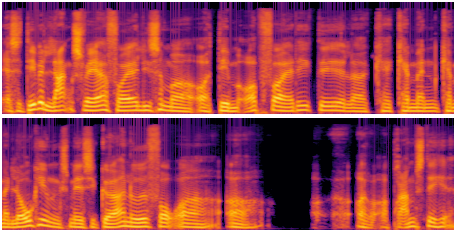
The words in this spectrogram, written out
Altså det er vel langt sværere for jer ligesom at, at dæmme op for, er det ikke det? Eller kan, kan, man, kan man lovgivningsmæssigt gøre noget for at, at, at, at, at bremse det her?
